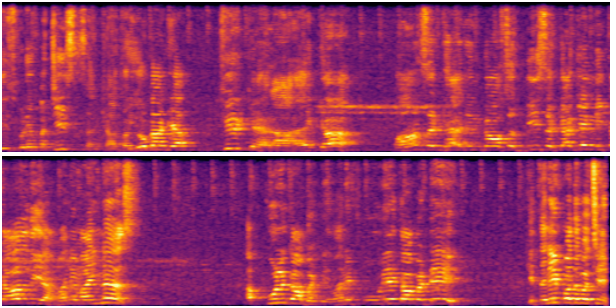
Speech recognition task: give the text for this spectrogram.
बीस गुड़े पच्चीस संख्या का योग आ गया। फिर कह रहा है क्या? पाँच संख्या जिनका औसत बीस है क्या किया? निकाल दिया माने माइनस अब कुल का बटे? माने पूरे का बटे? कितने पद बचे?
